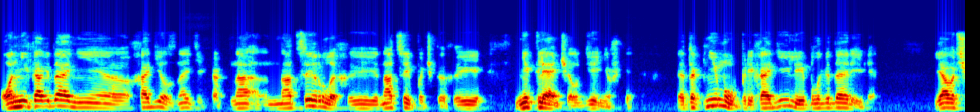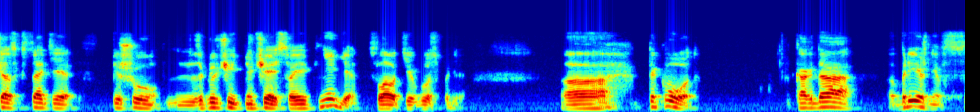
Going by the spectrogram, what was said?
Он никогда не ходил, знаете, как на, на цирлах и на цыпочках, и не клянчил денежки. Это к нему приходили и благодарили. Я вот сейчас, кстати, пишу заключительную часть своей книги, слава тебе Господи. А, так вот, когда Брежнев с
